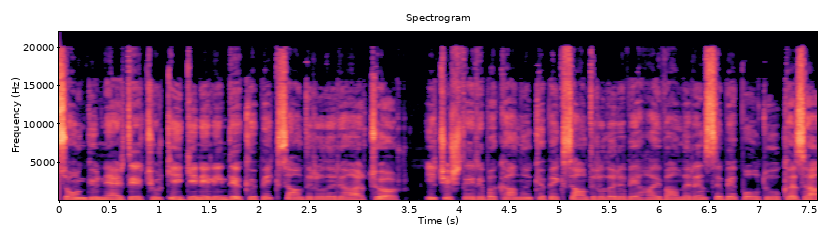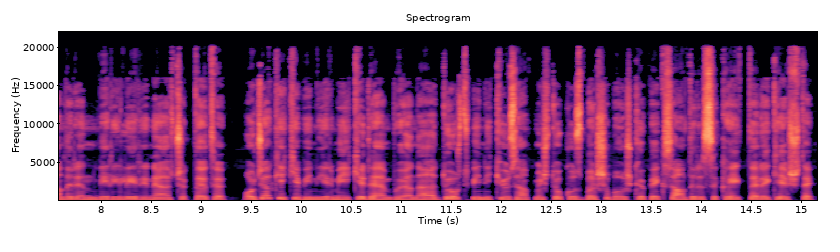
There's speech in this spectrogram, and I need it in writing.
Son günlerde Türkiye genelinde köpek saldırıları artıyor. İçişleri Bakanlığı köpek saldırıları ve hayvanların sebep olduğu kazaların verilerini açıkladı. Ocak 2022'den bu yana 4269 başıboş köpek saldırısı kayıtlara geçti.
